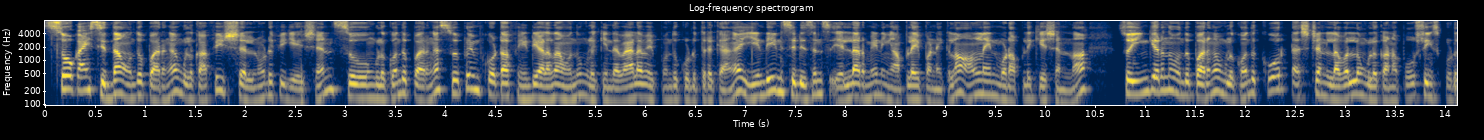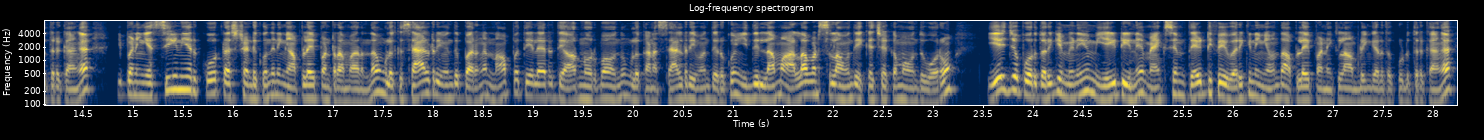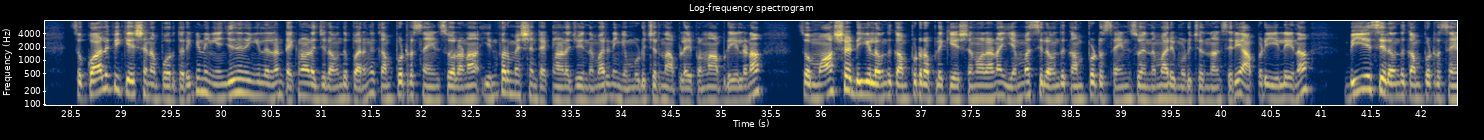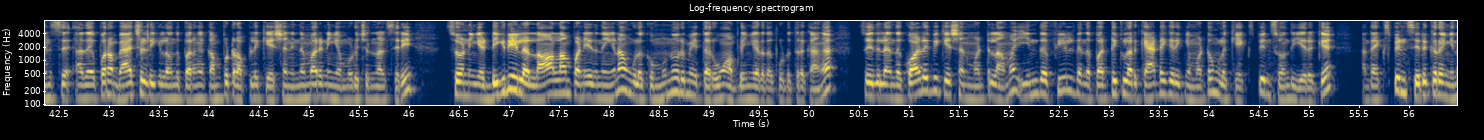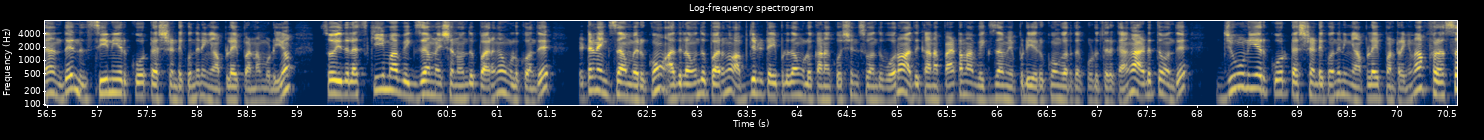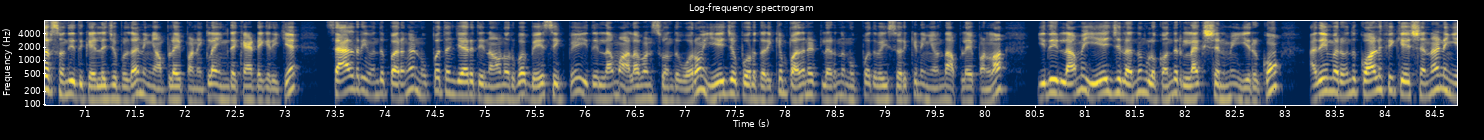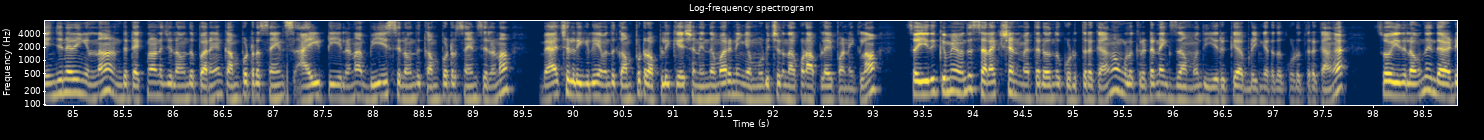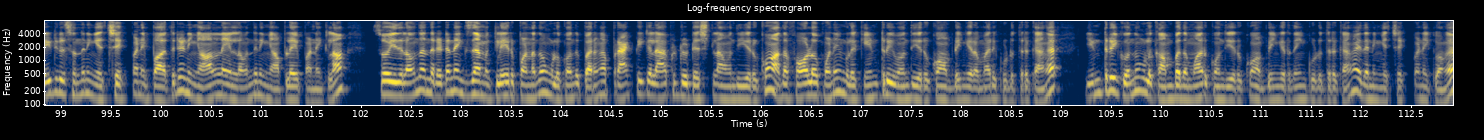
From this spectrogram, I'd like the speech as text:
ஸோ கைஸ் இதுதான் வந்து பாருங்கள் உங்களுக்கு அஃபிஷியல் நோட்டிஃபிகேஷன் ஸோ உங்களுக்கு வந்து பாருங்கள் சுப்ரீம் கோர்ட் ஆஃப் இந்தியாவில் தான் வந்து உங்களுக்கு இந்த வேலை வாய்ப்பு வந்து கொடுத்துருக்காங்க. இந்தியன் சிட்டிசன்ஸ் எல்லாருமே நீங்கள் அப்ளை பண்ணிக்கலாம். ஆன்லைன் மோட் அப்ளிகேஷன் தான். ஸோ இங்கேருந்து வந்து பாருங்கள் உங்களுக்கு வந்து கோர்ட் அஸ்டன்ட் லெவலில் உங்களுக்கான போஸ்டிங்ஸ் கொடுத்துருக்காங்க. இப்போ நீங்கள் சீனியர் கோர்ட் அஸ்டண்ட்டுக்கு வந்து நீங்கள் அப்ளை பண்ணுற மாதிரி இருந்தால் உங்களுக்கு சேலரி வந்து பாருங்கள் நாற்பத்தி ஏழாயிரத்தி அறநூறுபா வந்து உங்களுக்கான சேலரி வந்து இருக்கும். இது இல்லாமல் அலவன்ஸ்லாம் வந்து எக்கச்சக்கமாக வந்து வரும். ஏஜை பொறுத்த வரைக்கும் minimum eighteen maximum thirty five வரைக்கும் நீங்கள் வந்து அப்ளை பண்ணிக்கலாம் அப்படிங்கிறத கொடுத்துருக்காங்க. ஸோ குவாலிஃபிகேஷனை பொறுத்த வரைக்கும் நீங்கள் இன்ஜினியரிங் இல்லைனா டெக்னாலஜியில் வந்து பாருங்கள் கம்ப்யூட்டர் சயின்ஸோ இல்லைனா இன்ஃபர்மேஷன் டெக்னாலஜி இந்த மாதிரி நீங்கள் முடிச்சிருந்தா அப்ளை பண்ணலாம். அப்படி இல்லைனா ஸோ மாஸ்டர் டிகிரியில் வந்து கம்ப்யூட்டர் அப்ளிகேஷனோ இல்லைனா எம்எஸ்சியில் வந்து கம்ப்யூட்டர் சயின்ஸோ இந்த மாதிரி முடிச்சிருந்தாலும் சரி அப்படி இல்லைனா பிஎஸ்சியில் வந்து கம்ப்யூட்டர் சயின்ஸ் அதுக்கப்புறம் பேச்சுலர் டிகிரியில் வந்து பாருங்கள் கம்ப்யூட்டர் அப்ளிகேஷன் இந்த மாதிரி நீங்கள் முடிச்சிருந்தாலும் சரி ஸோ நீங்கள் டிகிரியில் லாலாம் பண்ணியிருந்தீங்கன்னா உங்களுக்கு முன்னுரிமை தருவோம் அப்படிங்கிறத கொடுத்துருக்காங்க. ஸோ இதில் இந்த குவாலிஃபிகேஷன் மட்டும் இல்லாமல் இந்த ஃபீல்டு இந்த பர்டிகுலர் கேட்டகரிக்கு மட்டும் உங்களுக்கு எக்ஸ்பீரியன்ஸ் வந்து இருக்குது அந்த எக்ஸ்பீரியன்ஸ் இருக்கிறவங்க தான் வந்து இந்த சீனியர் கோர்ட் அசிஸ்டண்ட்டுக்கு வந்து நீங்கள் அப்ளை பண்ண முடியும். ஸோ இதில் ஸ்கீம் ஆஃப் எக்ஸாமினேஷன் வந்து பாருங்கள் உங்களுக்கு வந்து ரிட்டன் எக்ஸாம் இருக்கும். அதில் வந்து பாருங்கள் அப்ஜெக்ட் டைப்பில் தான் உங்களுக்கான கொஷின்ஸ் வந்து வரும். அதுக்கான பேட்டர்ன் ஆஃப் எக்ஸாம் எப்படி இருக்குங்கிறத கொடுத்துருக்காங்க. அடுத்து வந்து ஜூனியர் கோர்ட் டெஸ்டண்ட்டுக்கு வந்து நீங்கள் அப்ளை பண்ணுறீங்கன்னா ஃப்ரெஷர்ஸ் வந்து இதுக்கு எலிஜிபிள் தான் நீங்கள் அப்ளை பண்ணிக்கலாம் இந்த கேட்டகரிக்கு சேலரி வந்து பாருங்கள் முப்பத்தஞ்சாயிரத்தி நானூறுபா பேசிக் பே இது இல்லாமல் அலவன்ஸ் வந்து வரும். ஏஜை பொறுத்த வரைக்கும் பதினெட்டுலேருந்து முப்பது வயசு வரைக்கும் நீங்கள் வந்து அப்ளை பண்ணலாம். இது இல்லாமல் ஏஜில் வந்து உங்களுக்கு வந்து ரிலாக்ஷனுமே இருக்கும். அதே மாதிரி வந்து குவாலிஃபிகேஷனாக நீங்கள் இன்ஜினியரிங் இல்லைனா இந்த டெக்னாலஜியில் வந்து பாருங்கள் கம்ப்யூட்டர் சயின்ஸ் ஐடி இல்லைனா பிஎஸ்சியில் வந்து கம்ப்யூட்டர் சயின்ஸ் இல்லைனா பேச்சுலர் டிகிரியே வந்து கம்ப்யூட்டர் அப்ளிகேஷன் இந்த மாதிரி நீங்கள் முடிச்சிருந்தா கூட அப்ளை பண்ணிக்கலாம். ஸோ இதுக்குமே வந்து செலெக்ஷன் மெத்தட் வந்து கொடுத்துருக்காங்க. உங்களுக்கு ரிட்டன் எக்ஸாம் வந்து இருக்குது அப்படிங்கிறத கொடுத்துருக்காங்க. ஸோ இதில் வந்து இந்த டீட்டெயில்ஸ் வந்து நீங்கள் செக் பண்ணி பார்த்துட்டு நீங்கள் ஆன்லைனில் வந்து நீங்கள் அப்ளை பண்ணிக்கலாம். ஸோ இதில் வந்து அந்த ரிட்டன் எக்ஸாம் கிளியர் பண்ணதும் உங்களுக்கு வந்து பாருங்கள் ப்ராக்டிக்கல் ஆப்டிடியூட் டெஸ்ட்லாம் வந்து இருக்கும். அதை ஃபாலோ பண்ணி உங்களுக்கு இன்ட்ரி வந்து இருக்கும் அப்படிங்கிற மாதிரி கொடுத்துருக்காங்க. இன்ட்ரிக்கு வந்து உங்களுக்கு ஐம்பது மார்க் வந்து இருக்கும் அப்படிங்கிறதையும் கொடுத்துருக்காங்க. இதை நீங்கள் செக் பண்ணிக்கோங்க.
